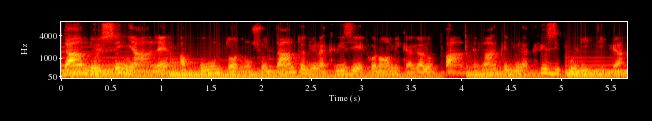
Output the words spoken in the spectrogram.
dando il segnale appunto non soltanto di una crisi economica galoppante, ma anche di una crisi politica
